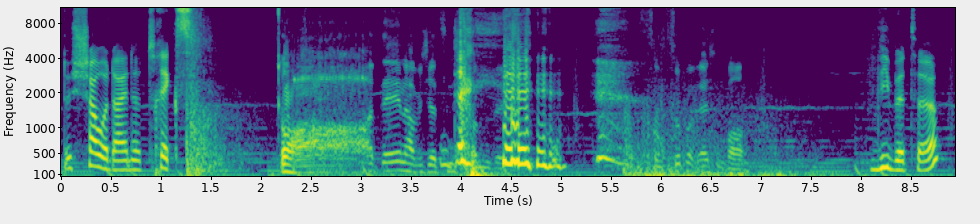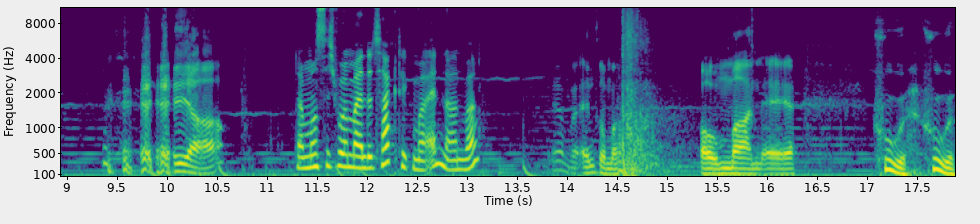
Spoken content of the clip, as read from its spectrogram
Durchschaue deine Tricks. Oh, den habe ich jetzt nicht kommen sehen. Das ist super berechenbar. Wie bitte? ja. Da muss ich wohl meine Taktik mal ändern, wa? Ja, mal Enter mal. Oh Mann, ey. Huh, huh,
